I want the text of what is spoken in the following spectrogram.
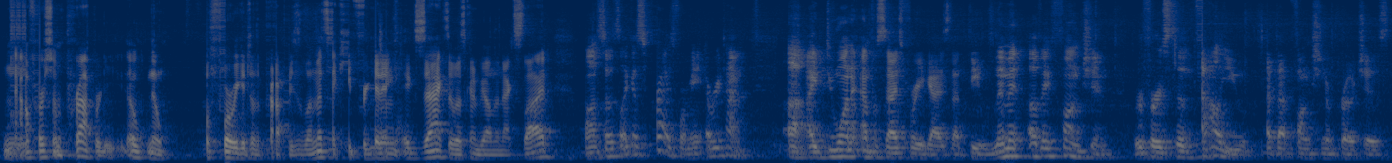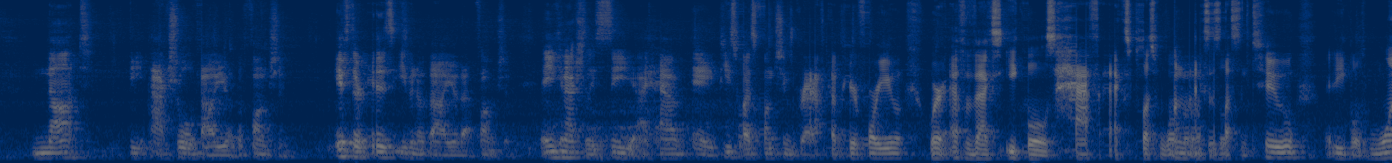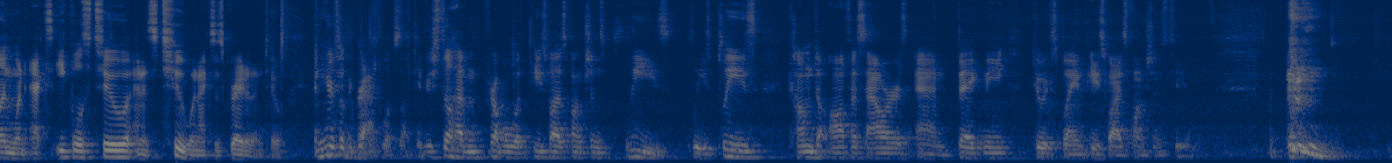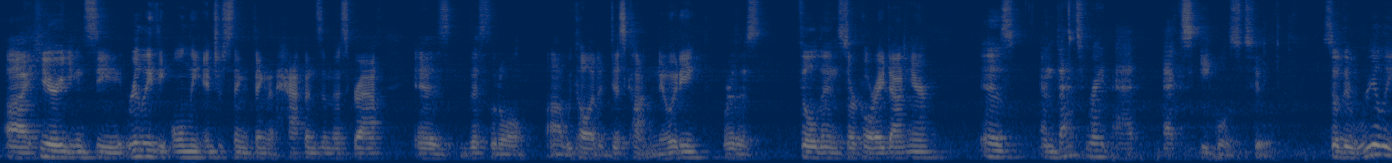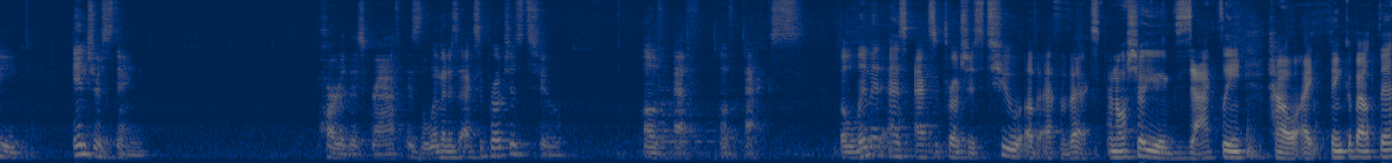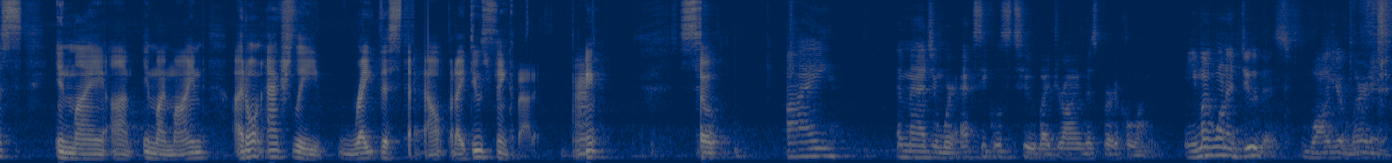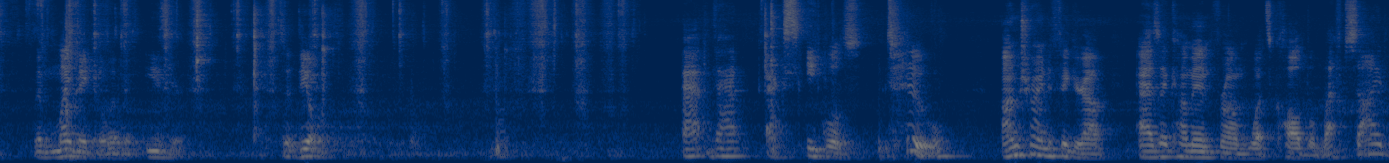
Now for some property, oh, no, before we get to the properties limits, I keep forgetting exactly what's gonna be on the next slide. Uh, so it's like a surprise for me every time. Uh, I do wanna emphasize for you guys that the limit of a function refers to the value that that function approaches, not the actual value of the function, if there is even a value of that function. And you can actually see I have a piecewise function graphed up here for you where f of x equals half x plus one when x is less than two. It equals one when x equals two, and it's two when x is greater than two. And here's what the graph looks like. If you're still having trouble with piecewise functions, please, please, please come to office hours and beg me to explain piecewise functions to you. uh, here you can see really the only interesting thing that happens in this graph is this little, uh, we call it a discontinuity, where this filled in circle right down here is, and that's right at x equals two. So the really interesting part of this graph is the limit as x approaches two of f of x. The limit as x approaches two of f of x, and I'll show you exactly how I think about this in my um, in my mind. I don't actually write this out, but I do think about it. All right. So I imagine where x equals 2 by drawing this vertical line. And you might want to do this while you're learning. That might make it a little bit easier. So deal. At that x equals 2, I'm trying to figure out as I come in from what's called the left side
